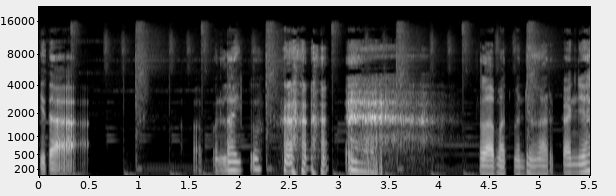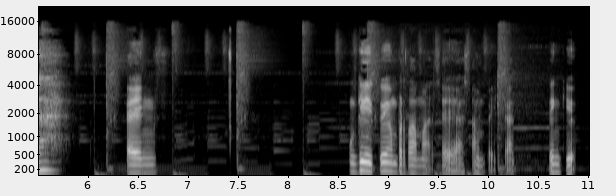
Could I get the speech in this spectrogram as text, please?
Kita apa pun lah itu. Selamat mendengarkan ya. Thanks. Mungkin itu yang pertama saya sampaikan. Thank you.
